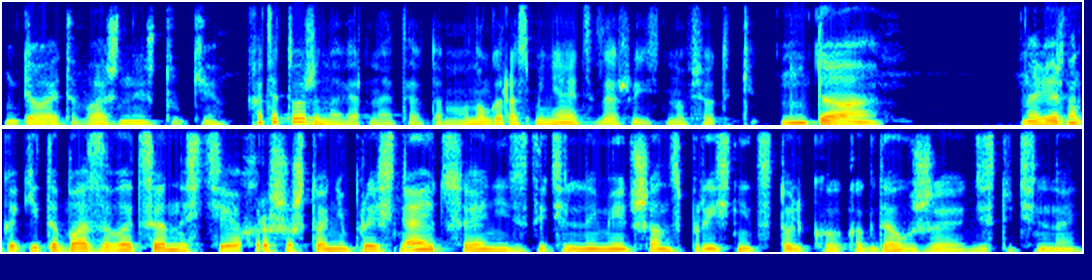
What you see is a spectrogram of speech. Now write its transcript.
Да, это важные штуки. Хотя тоже, наверное, это там много раз меняется за жизнь, но все-таки. Ну да. Наверное, какие-то базовые ценности, хорошо, что они проясняются, и они действительно имеют шанс проясниться только когда уже действительно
